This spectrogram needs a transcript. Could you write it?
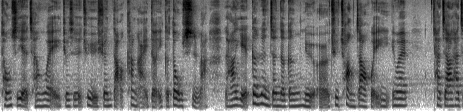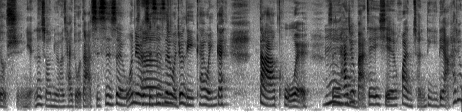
同时也成为就是去宣导抗癌的一个斗士嘛。然后也更认真的跟女儿去创造回忆，因为他知道他只有十年，那时候女儿才多大，十四岁。我女儿十四岁我就离开，我应该大哭哎。所以他就把这一些换成力量，他就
